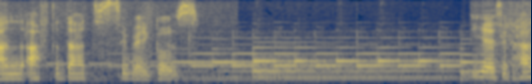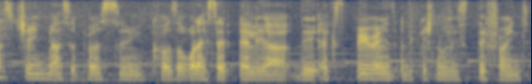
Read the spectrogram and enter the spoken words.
and after that, see where it goes. Yes, it has changed me as a person because of what I said earlier. The experience educationally is different.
